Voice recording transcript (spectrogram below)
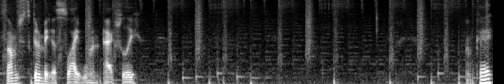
So I'm just gonna make a slight one actually. Okay.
